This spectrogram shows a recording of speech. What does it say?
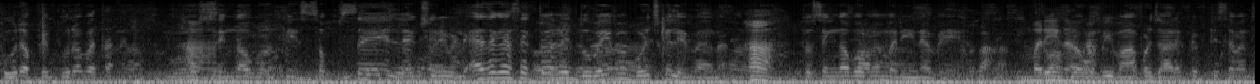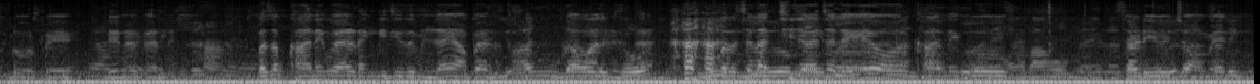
पूरा फिर पूरा बताने। वो हाँ। सिंगापुर की सबसे लग्जरी बिल्डिंग ऐसा कह सकते हो कि दुबई में बुर्ज खलीफा है ना? हाँ। तो सिंगापुर में मरीना वे है। मरीना तो लोग अभी वहाँ पर जा रहे हैं फिफ्टी सेवन फ्लोर पे डिनर करने। हाँ। बस अब खाने को यार ढंग की चीज़ें मिल जाए यहाँ पे थोड़ा कूड़ा माल मिलता है। तो पता चला अच्छी जगह चले गए और खाने को सड़ी हुई चाउमीन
